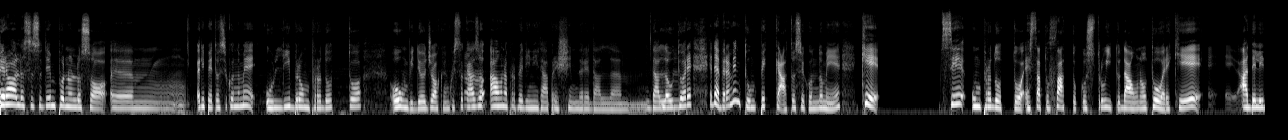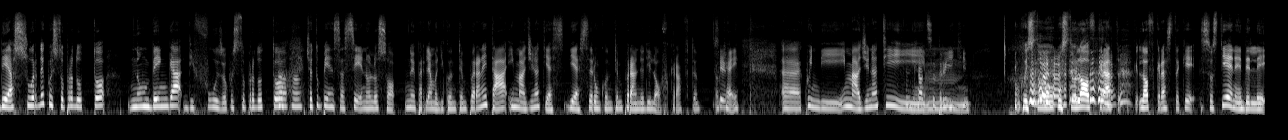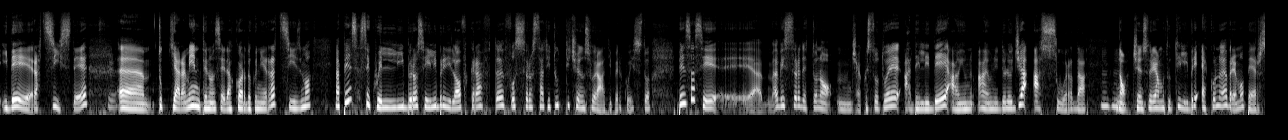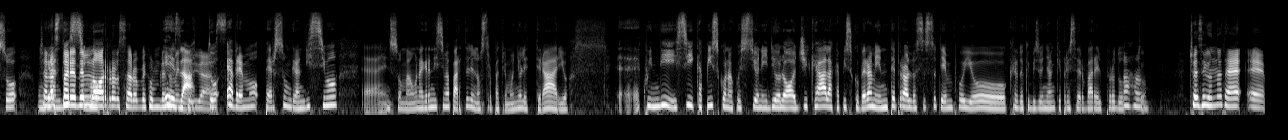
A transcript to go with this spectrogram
però allo stesso tempo non lo so. ehm, ripeto, secondo me un libro, un prodotto o un videogioco in questo Ah. caso ha una propria dignità a prescindere dal, mm, dall'autore ed è veramente un peccato secondo me che se un prodotto è stato fatto, costruito da un autore che eh, ha delle idee assurde, questo prodotto non venga diffuso, questo prodotto Ah, cioè tu pensa se, non lo so, noi parliamo di contemporaneità, immaginati es- di essere un contemporaneo di Lovecraft, Sì. ok? Eh, quindi immaginati Cazzo mm, trichi. Questo, questo Lovecraft, Lovecraft che sostiene delle idee razziste, Sì. eh, tu chiaramente non sei d'accordo con il razzismo, ma pensa se quel libro, se i libri di Lovecraft fossero stati tutti censurati per questo. Pensa se eh, avessero detto no, mm, cioè questo autore ha delle idee, ha, un- ha un'ideologia assurda. Mhm. No, censuriamo tutti i libri. Ecco, noi avremmo perso un Cioè, la storia grandissimo- dell'horror sarebbe completamente Esatto, diversa. e avremmo perso un grandissimo, eh, insomma, una grandissima parte del nostro patrimonio letterario. Eh, quindi sì, capisco una questione ideologica, la capisco veramente, però allo stesso tempo io credo che bisogna anche preservare il prodotto. Ah. Cioè, secondo te è,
